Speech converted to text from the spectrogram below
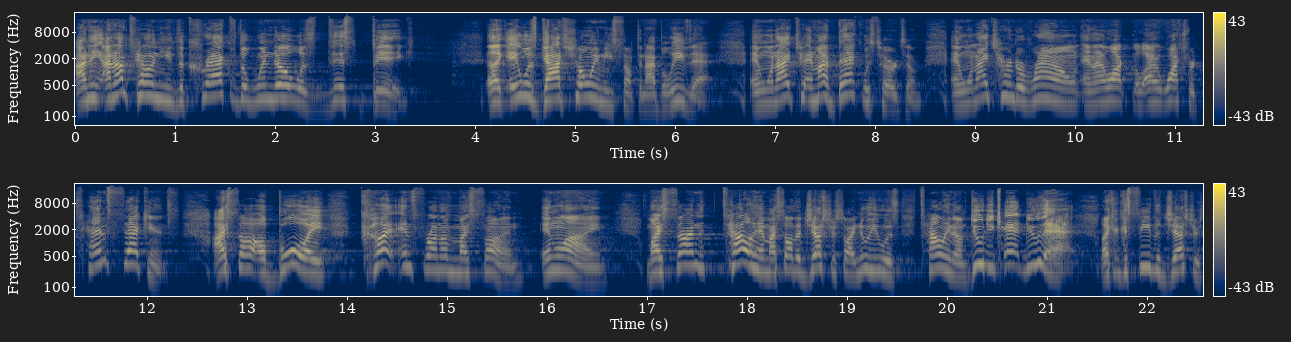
I mean, and I'm telling you, the crack of the window was this big. Like it was God showing me something. I believe that. And when I t- and my back was towards him. And when I turned around and I, locked, I watched for 10 seconds, I saw a boy cut in front of my son in line. My son tell him, I saw the gesture, so I knew he was telling him, dude, you can't do that. Like I could see the gestures.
